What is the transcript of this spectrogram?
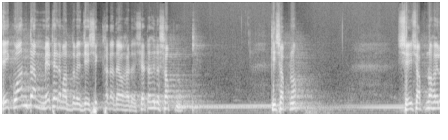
এই কোয়ান্টাম মেটের মাধ্যমে যে শিক্ষাটা দেওয়া হয় সেটা হলো স্বপ্ন। কি স্বপ্ন? সেই স্বপ্ন হইল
